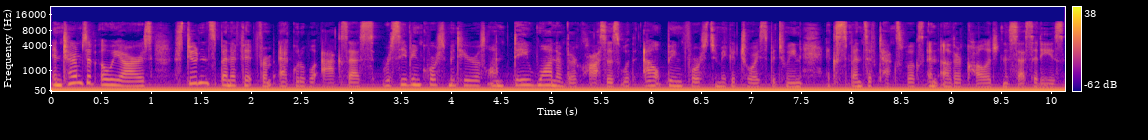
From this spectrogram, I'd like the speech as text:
In terms of OERs, students benefit from equitable access, receiving course materials on day one of their classes without being forced to make a choice between expensive textbooks and other college necessities.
